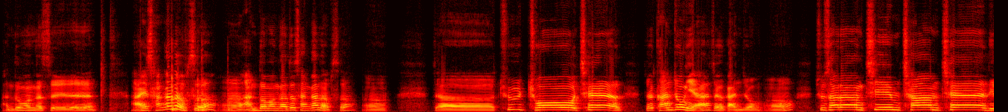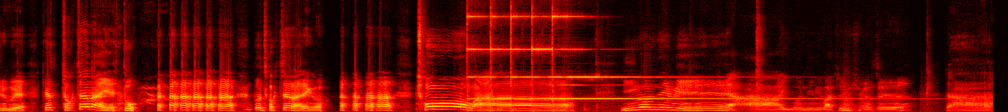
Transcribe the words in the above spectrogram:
안 도망갔어요. 아니 상관없어. 어, 안 도망가도 상관없어. 어. 자, 추초, 챗, 저 간종이야, 저 간종. 어. 추사랑, 침, 참, 챗, 이러고 얘. 계속 적잖아, 얘, 또. 또 적잖아, 이거. 총, 아. 이건님이, 아, 이건님이 맞춰주시면서, 자.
